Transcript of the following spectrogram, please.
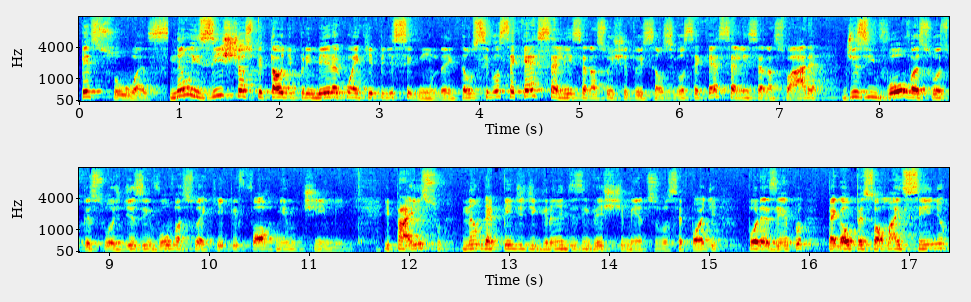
pessoas. Não existe hospital de primeira com equipe de segunda. Então, se você quer excelência na sua instituição, se você quer excelência na sua área, desenvolva as suas pessoas, desenvolva a sua equipe forme um time. E para isso não depende de grandes investimentos. Você pode, por exemplo, pegar o pessoal mais sênior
